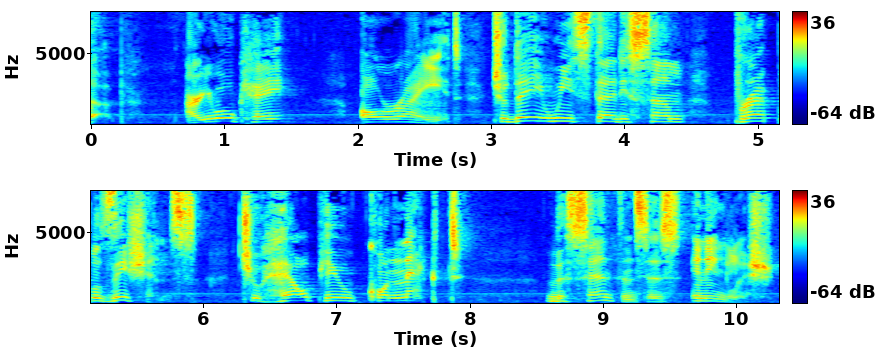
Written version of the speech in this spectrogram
up? Are you okay? Alright, today we study some prepositions to help you connect the sentences in English.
